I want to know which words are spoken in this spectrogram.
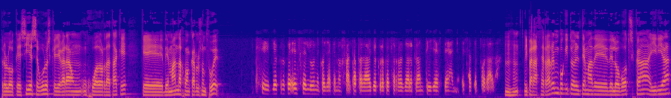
pero lo que sí es seguro es que llegará un, un jugador de ataque que demanda a Juan Carlos Unzué. Sí, yo creo que es el único ya que nos falta para, yo creo que cerrar ya la plantilla este año, esta temporada. Y para cerrar un poquito el tema de, de Lobotska, Iria,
